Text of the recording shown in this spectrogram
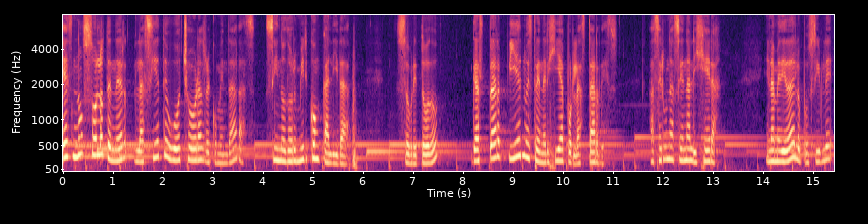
es no solo tener las 7 u 8 horas recomendadas, sino dormir con calidad. Sobre todo, gastar bien nuestra energía por las tardes, hacer una cena ligera, en la medida de lo posible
